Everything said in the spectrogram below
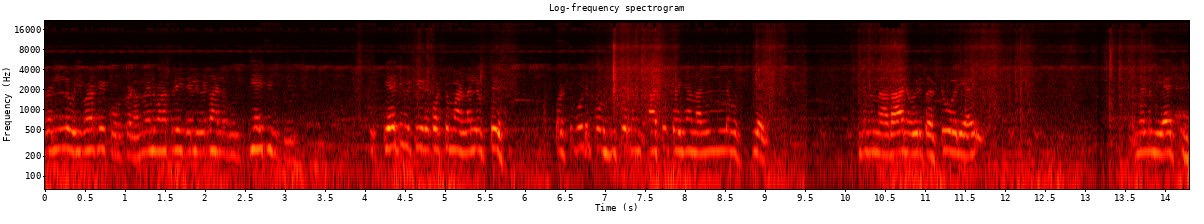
അതെല്ലാം ഒഴിവാക്കി കൊടുക്കണം. എന്നാൽ മാത്രമേ ഇതെല്ലാം വീട് നല്ല വൃത്തിയായിട്ട് കിട്ടുള്ളൂ വൃത്തിയായിട്ട് കിട്ടിയിട്ട് കുറച്ച് മണ്ണെല്ലിട്ട് കുറച്ചുകൂടി പൊടിച്ചെല്ലാം ആക്കി കഴിഞ്ഞാൽ നല്ല വൃത്തിയായി. ഇതൊന്ന് നടാൻ ഒരു തട്ടുപോലെയായി എന്നെല്ലാം വിചാരിച്ചു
